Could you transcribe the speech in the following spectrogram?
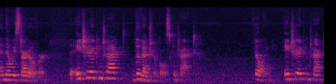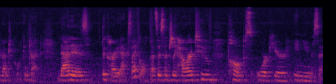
and then we start over. The atria contract, the ventricles contract. Filling. Atria contract, ventricle contract. That is the cardiac cycle. That's essentially how our two pumps work here in unison.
